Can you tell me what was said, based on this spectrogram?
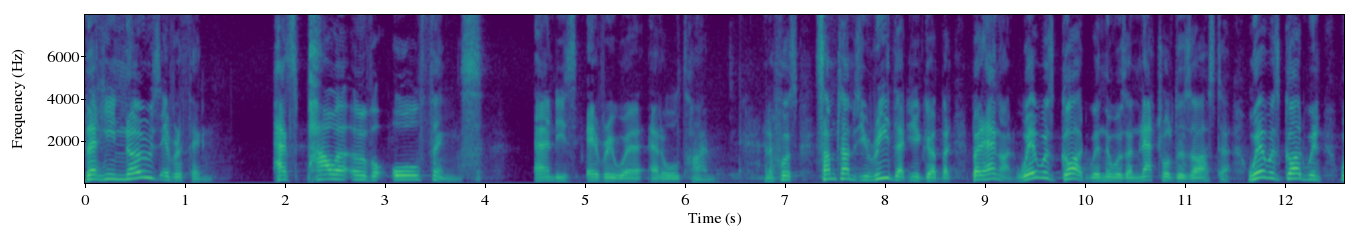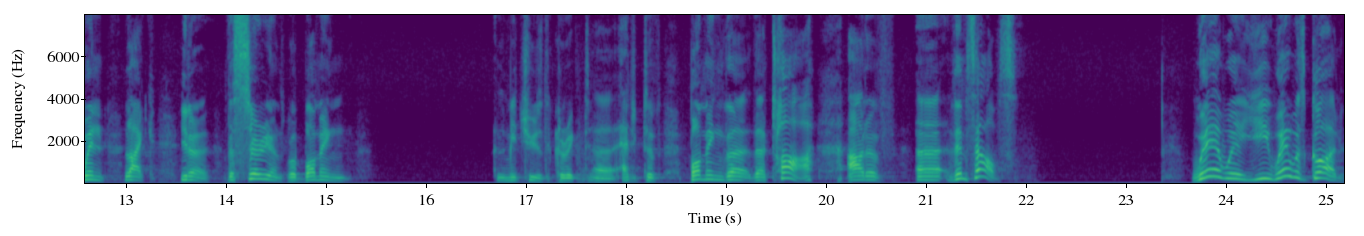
That he knows everything, has power over all things, and is everywhere at all time. And of course, sometimes you read that and you go, but, but hang on, where was God when there was a natural disaster? Where was God when, when like, you know, the Syrians were bombing, let me choose the correct uh, adjective, bombing the, the tar out of uh, themselves? Where were you? Where was God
